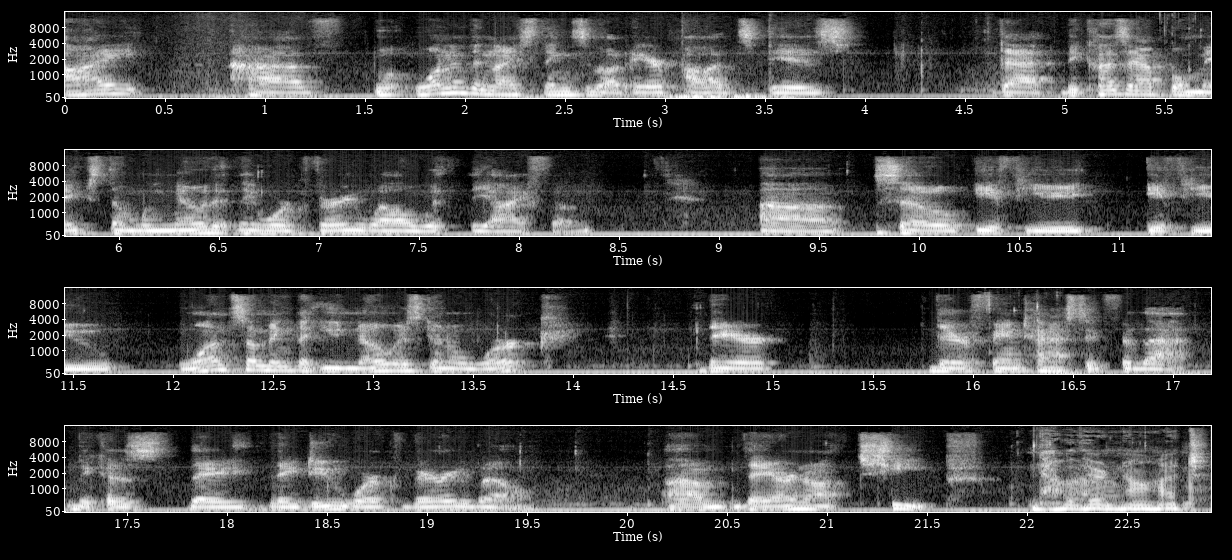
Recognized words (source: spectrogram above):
I have one of the nice things about AirPods is that because Apple makes them, we know that they work very well with the iPhone. Uh, so if you if you want something that you know is going to work, they're they're fantastic for that because they they do work very well. Um, they are not cheap. No, they're um, not.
